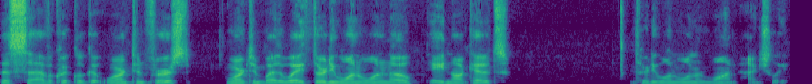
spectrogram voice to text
Let's have a quick look at Warrington first. Warrington, by the way, 31 1 0, eight knockouts. 31 1 1, actually.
